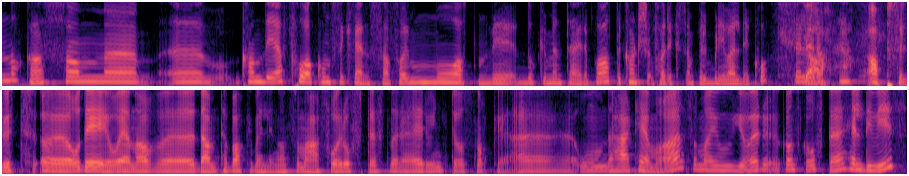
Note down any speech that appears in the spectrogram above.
noe som eh, Kan det få konsekvenser for måten vi dokumenterer på? At det kanskje f.eks. blir veldig kort? Eller? Ja, absolutt. Eh, og det er jo en av de tilbakemeldingene som jeg får oftest når jeg er rundt og snakker om det her temaet, som jeg jo gjør ganske ofte, heldigvis.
